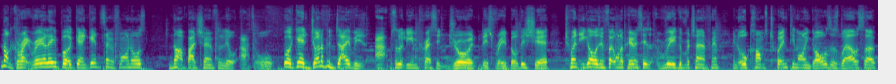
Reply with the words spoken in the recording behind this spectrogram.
not great really, but again, getting to the semi-finals, not a bad showing for Lille at all. But again, Jonathan David is absolutely impressive during this rebuild this year. 20 goals in 31 appearances, really good return for him. In all comps, 29 goals as well. So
